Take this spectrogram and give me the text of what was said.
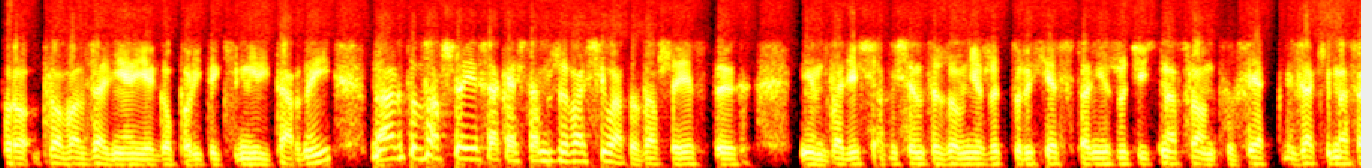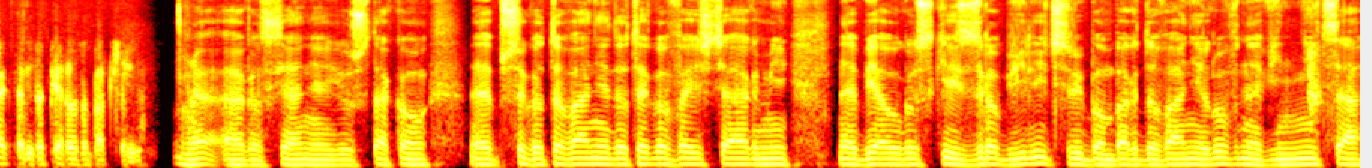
pro, prowadzenie jego polityki militarnej, no ale to zawsze jest jakaś tam żywa siła, to zawsze jest tych, nie wiem, 20 tysięcy żołnierzy, których jest w stanie rzucić na front. Z, jak, z jakim efektem dopiero zobaczymy. A Rosjanie Rosjanie już taką przygotowanie do tego wejścia armii białoruskiej zrobili, czyli bombardowanie równe Winnica,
